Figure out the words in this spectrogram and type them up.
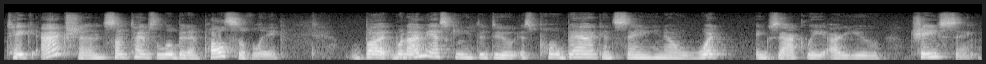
take action, sometimes a little bit impulsively, but what I'm asking you to do is pull back and say, you know, what exactly are you chasing?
